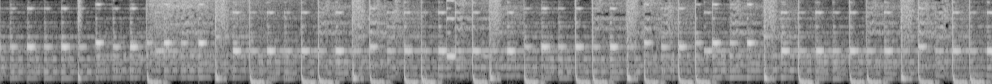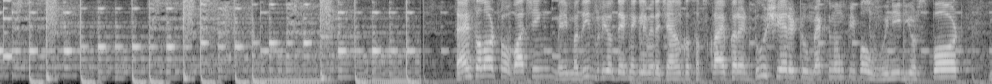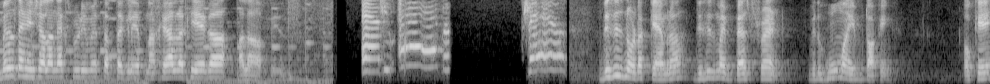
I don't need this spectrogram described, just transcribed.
थैंक्स अलॉट फॉर वॉचिंग मेरी मजीद वीडियोस देखने के लिए मेरे चैनल को सब्सक्राइब करें. Do share it to maximum people we need your support मिलते हैं इंशाल्लाह नेक्स्ट वीडियो में. तब तक के लिए अपना ख्याल रखिएगा. अल्लाह हाफिज. This is not a camera, this is my best friend with whom I am talking. Okay?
